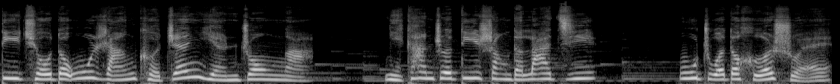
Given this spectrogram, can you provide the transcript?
地球的污染可真严重啊！你看这地上的垃圾，污浊的河水，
